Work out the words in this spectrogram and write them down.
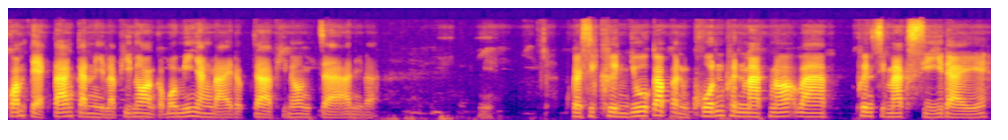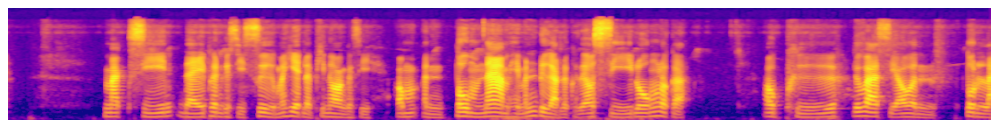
ความแตกต่างกันนี่ละพี่น้องก็บ่มีหยังหลายดอกจ้าพี่น้องจ้านี่ละนี่ก็สิขึ้นอยู่กับอันค้นเพิ่นมักเนาะว่าเพิ่นสิมักสีใดมักสีใดเพิ่นก็สิซื้อมาเฮ็ดล้วพี่น้องก็สิเอาอันต้มน้ำให้มันเดือดแล้วก็เอาสีลงแล้วก็เอาผือหรือว่าสิเอาอัน ต้นไหล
